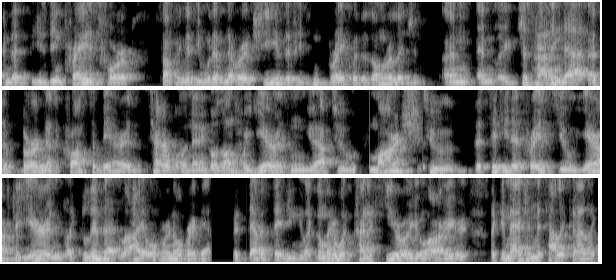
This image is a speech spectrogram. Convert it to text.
and that he's being praised for something that he would have never achieved if he didn't break with his own religion. And and like just having that as a burden as a cross to bear is terrible. And then it goes on for years and you have to march to the city that praises you year after year and like live that lie over and over again. It's devastating. Like no matter what kind of hero you are you're like imagine metallica like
